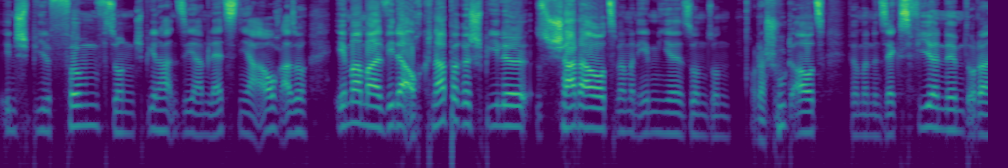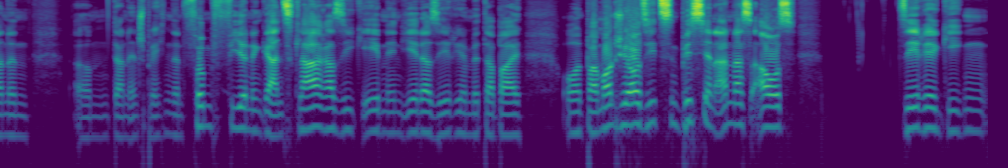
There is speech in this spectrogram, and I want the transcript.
in Spiel 5. So ein Spiel hatten sie ja im letzten Jahr auch. Also immer mal wieder auch knappere Spiele, Shutouts, wenn man eben hier so ein, so ein oder Shootouts, wenn man einen 6-4 nimmt oder einen ähm, dann entsprechenden 5-4, ein ganz klarer Sieg eben in jeder Serie mit dabei. Und bei Montreal sieht es ein bisschen anders aus. Serie gegen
